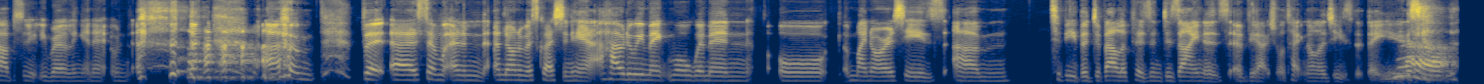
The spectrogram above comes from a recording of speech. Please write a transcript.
absolutely rolling in it. um, but uh, some an anonymous question here. How do we make more women or minorities um, to be the developers and designers of the actual technologies that they use? Yeah.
